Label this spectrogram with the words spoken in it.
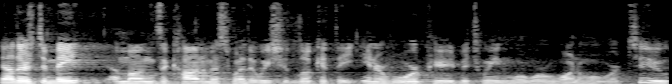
Now, there's debate amongst economists whether we should look at the interwar period between World War I and World War II.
